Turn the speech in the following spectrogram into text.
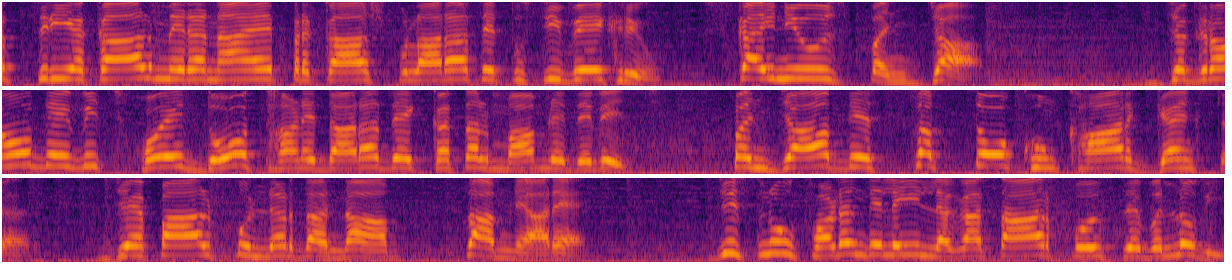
ਸਤਿ ਸ੍ਰੀ ਅਕਾਲ, ਮੇਰਾ ਨਾਮ ਹੈ ਪ੍ਰਕਾਸ਼ ਫੁਲਾਰਾ ਤੇ ਤੁਸੀਂ ਵੇਖ ਰਹੇ ਹੋ ਸਕਾਈ ਨਿਊਜ਼ ਪੰਜਾਬ। ਜਗਰਾਉਂ ਦੇ ਵਿੱਚ ਹੋਏ ਦੋ ਥਾਣੇਦਾਰਾਂ ਦੇ ਕਤਲ ਮਾਮਲੇ ਦੇ ਵਿੱਚ ਪੰਜਾਬ ਦੇ ਸਭ ਤੋਂ ਖੁੰਖਾਰ ਗੈਂਗਸਟਰ ਜੈਪਾਲ ਭੁੱਲਰ ਦਾ ਨਾਮ ਸਾਹਮਣੇ ਆ ਰਿਹਾ ਹੈ, ਜਿਸ ਨੂੰ ਫੜਨ ਦੇ ਲਈ ਲਗਾਤਾਰ ਪੁਲਿਸ ਦੇ ਵੱਲੋਂ ਵੀ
